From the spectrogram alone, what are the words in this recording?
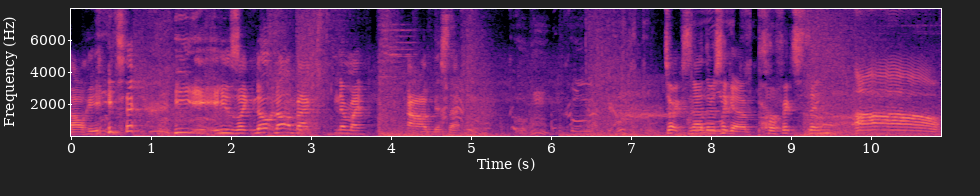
Oh, he he he's like, no, no, I'm back. Never mind. Oh, I missed that. Sorry, because now there's like a perfect thing Oh.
